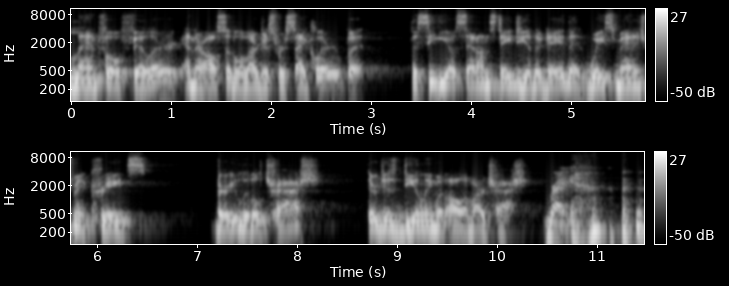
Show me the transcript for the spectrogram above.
landfill filler, and they're also the largest recycler, but the CEO said on stage the other day that waste management creates very little trash. They're just dealing with all of our trash. Right.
